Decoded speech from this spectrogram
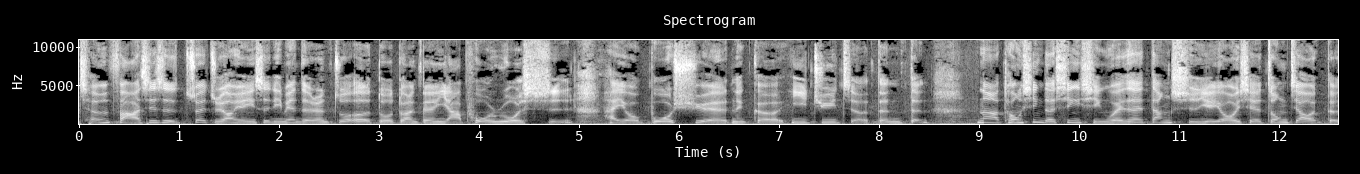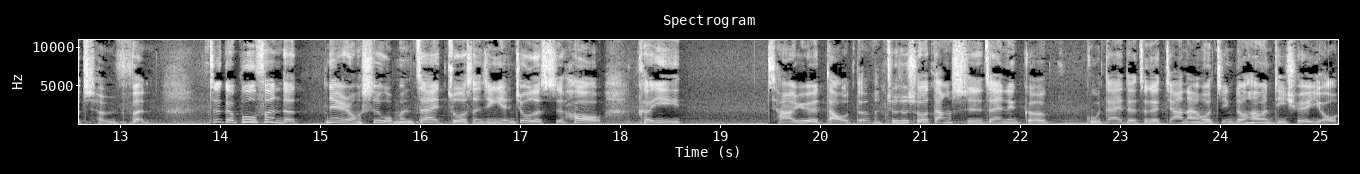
惩罚，其实最主要原因是里面的人作恶多端，跟压迫弱势，还有剥削那个移居者等等。那同性的性行为在当时也有一些宗教的成分。这个部分的内容是我们在做圣经研究的时候可以查阅到的，就是说当时在那个古代的这个迦南或近东，他们的确有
